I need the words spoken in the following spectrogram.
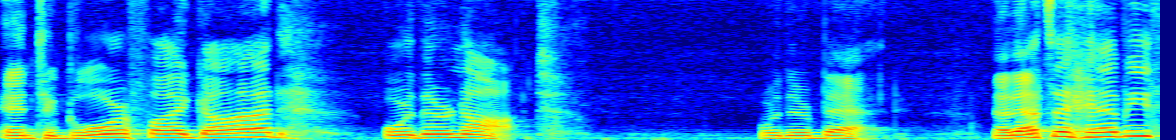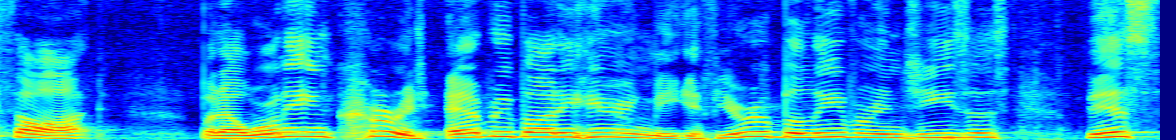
and to glorify God, or they're not, or they're bad. Now, that's a heavy thought, but I want to encourage everybody hearing me if you're a believer in Jesus, this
